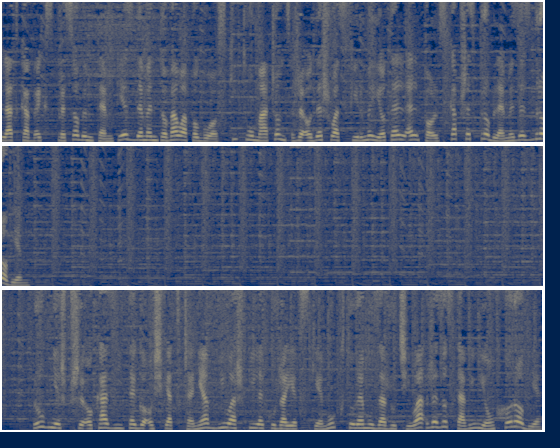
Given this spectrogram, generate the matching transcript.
Latka w ekspresowym tempie zdementowała pogłoski, tłumacząc, że odeszła z firmy JLL Polska przez problemy ze zdrowiem. Również przy okazji tego oświadczenia wbiła szpilę Kurzajewskiemu, któremu zarzuciła, że zostawił ją w chorobie.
